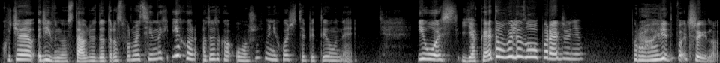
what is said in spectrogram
хоча я рівно ставлю до трансформаційних ігор, а то така, о, щось мені хочеться піти у неї. І ось яке там вилізло опередження? Про відпочинок.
